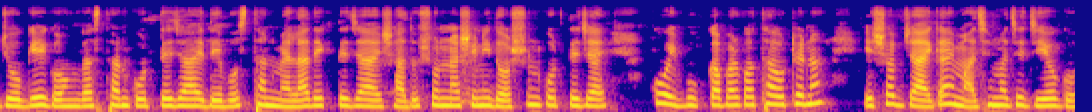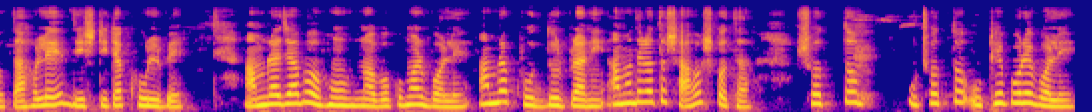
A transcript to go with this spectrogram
যোগে গঙ্গা স্থান করতে যায়, দেবস্থান মেলা দেখতে যায়, সাধু সন্ন্যাসিনী দর্শন করতে যায়। কই, বুক কাঁপার কথা ওঠে না? এসব জায়গায় মাঝে মাঝে যেও গো, তাহলে দৃষ্টিটা খুলবে। আমরা যাব? হুঁ, নবকুমার বলে। আমরা ক্ষুদ্র প্রাণী, আমাদের অত সাহস কোথা? সত্য সত্য উঠে পড়ে বলে।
